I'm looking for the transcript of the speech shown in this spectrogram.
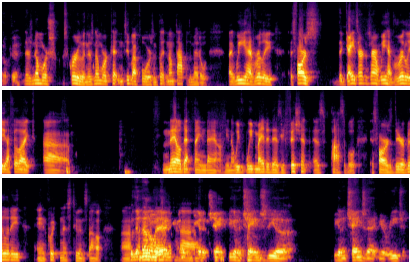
Okay. There's no more screwing. there's no more cutting two by fours and putting on top of the metal. Like we have really, as far as the gates are concerned, we have really, I feel like, um, nailed that thing down. You know, we've we've made it as efficient as possible as far as durability and quickness to install. Uh, But then not only that, you're gonna, uh, you're gonna change. You're gonna change the. Uh, you're gonna change that in your region,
